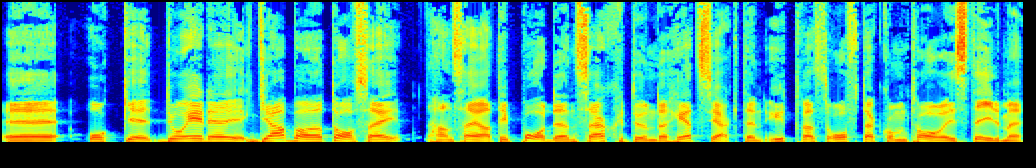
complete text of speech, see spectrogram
Eh, och eh, då är det Gabba har hört av sig. Han säger att i podden, särskilt under hetsjakten, yttras ofta kommentarer i stil med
